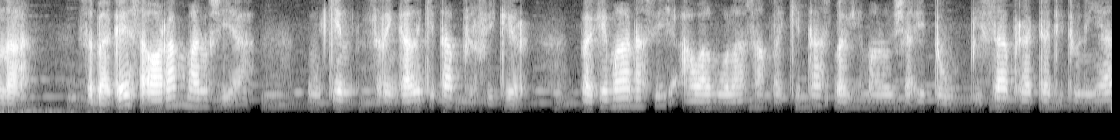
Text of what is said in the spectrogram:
Nah, sebagai seorang manusia Mungkin sering kali kita berpikir Bagaimana sih awal mula sampai kita sebagai manusia itu bisa berada di dunia?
